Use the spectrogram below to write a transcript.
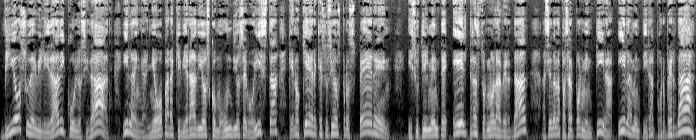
vio su debilidad y curiosidad y la engañó para que viera a Dios como un Dios egoísta que no quiere que sus hijos prosperen. Y sutilmente él trastornó la verdad haciéndola pasar por mentira y la mentira por verdad.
